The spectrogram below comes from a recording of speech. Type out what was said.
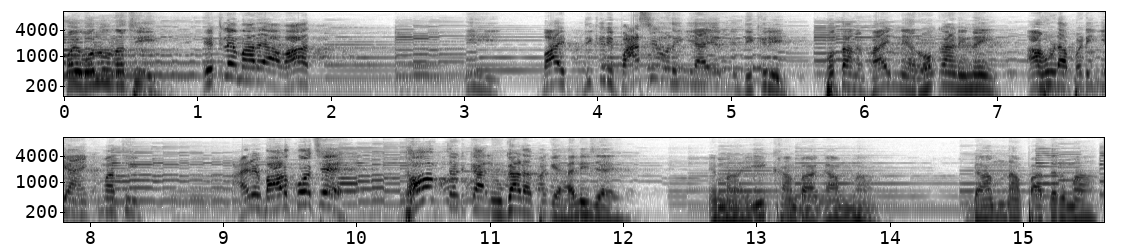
કોઈ ઓલું નથી. એટલે મારે આ વાત, ઈ બાઈ દીકરી પાસે વળી ગયા આયરની દીકરી. પોતાના ભાઈને રોકાણી નહીં. આહુડા પડી ગયા આંખમાંથી. અરે બાળકો છે. ધોમ ચડકાની ઉગાડા પગે હાલી જાય. એમાં ઈ ખાંભા ગામમાં, ગામના પાદરમાં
